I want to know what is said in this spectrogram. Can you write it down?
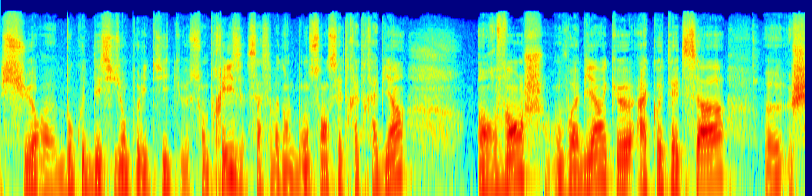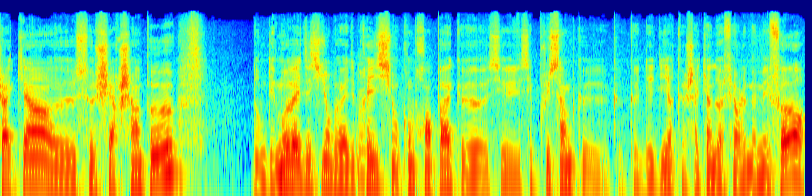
sur beaucoup de décisions politiques sont prises. Ça, ça va dans le bon sens, c'est très très bien. En revanche, on voit bien qu'à côté de ça, euh, chacun euh, se cherche un peu. Donc des mauvaises décisions peuvent être prises si on ne comprend pas que c'est plus simple que, de dire que chacun doit faire le même effort.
